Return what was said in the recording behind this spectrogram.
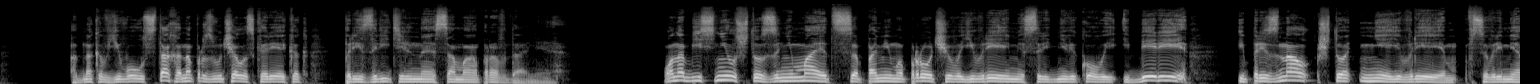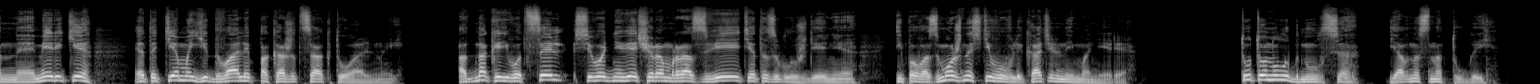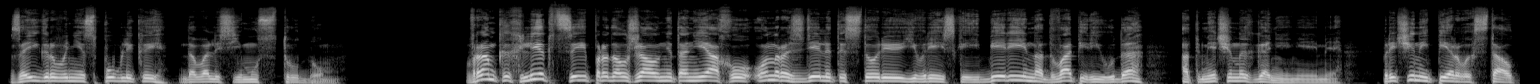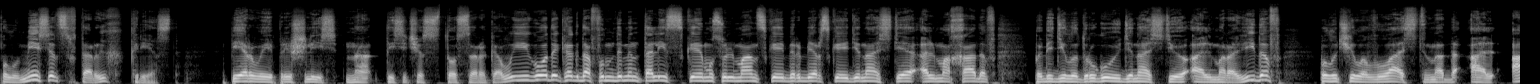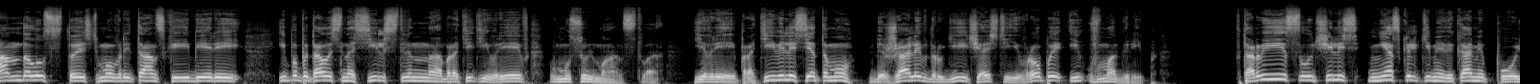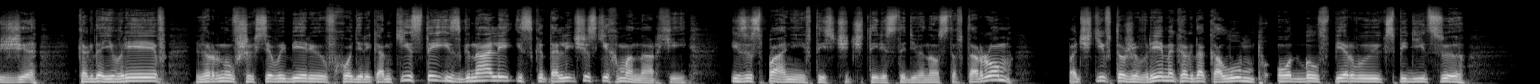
однако в его устах она прозвучала скорее как презрительное самооправдание. Он объяснил, что занимается, помимо прочего, евреями средневековой Иберии и признал, что не евреям в современной Америке эта тема едва ли покажется актуальной. Однако его цель сегодня вечером развеять это заблуждение — и по возможности в увлекательной манере. Тут он улыбнулся, явно с натугой. Заигрывания с публикой давались ему с трудом. В рамках лекции, продолжал Нетаньяху, он разделит историю еврейской Иберии на два периода, отмеченных гонениями. Причиной первых стал полумесяц, вторых — крест. Первые пришлись на 1140-е годы, когда фундаменталистская мусульманская берберская династия Аль-Махадов победила другую династию Аль-Маравидов, получила власть над Аль-Андалус, то есть Мавританской Иберией, и попыталась насильственно обратить евреев в мусульманство. Евреи противились этому, бежали в другие части Европы и в Магриб. Вторые случились несколькими веками позже – когда евреев, вернувшихся в Иберию в ходе реконкисты, изгнали из католических монархий, из Испании в 1492 почти в то же время, когда Колумб отбыл в первую экспедицию,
